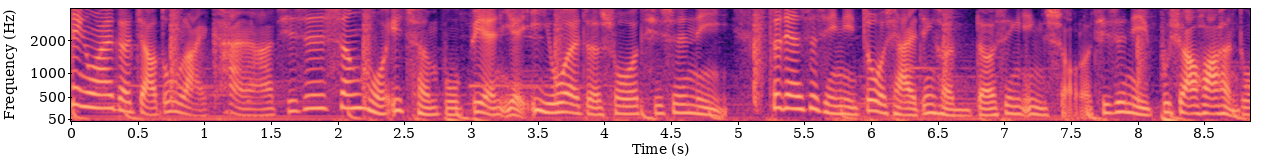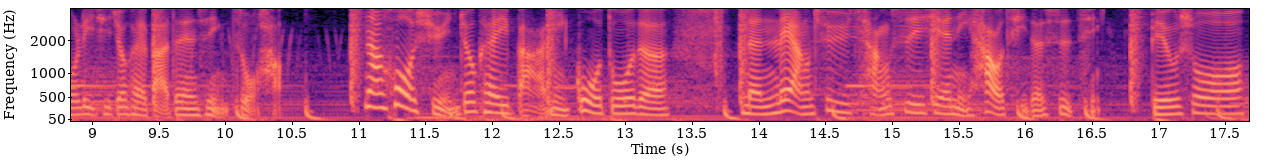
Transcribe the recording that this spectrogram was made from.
另外一个角度来看啊，其实生活一成不变，也意味着说，其实你这件事情你做起来已经很得心应手了。其实你不需要花很多力气就可以把这件事情做好。那或许你就可以把你过多的能量去尝试一些你好奇的事情，比如说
